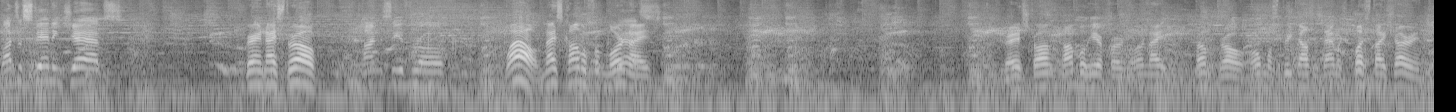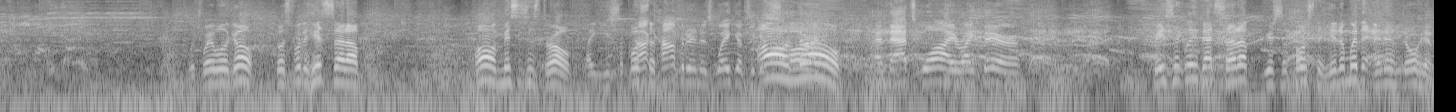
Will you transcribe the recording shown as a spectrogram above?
Lots of standing jabs. Very nice throw. Time to see a throw. Wow, nice combo from Lord Yes. Knight. Very strong combo here for Lord Knight. Thumb throw, almost 3,000 damage plus Daisharin. Which way will it go? Goes for the hit setup. Oh, misses his throw. Like he's supposed Not to. confident in his wake ups against Oh, Spark. no. And that's why right there. Basically, that setup, you're supposed to hit him with it and then throw him.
